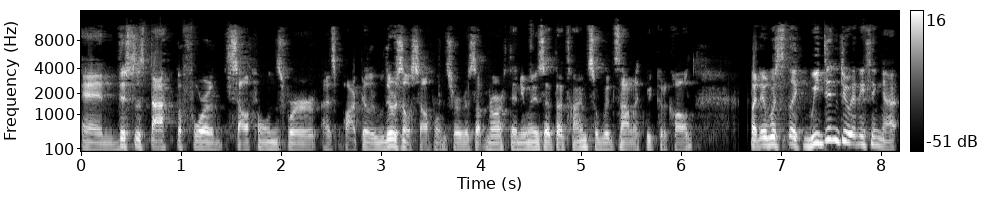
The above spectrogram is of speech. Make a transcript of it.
And this was back before cell phones were as popular. There was no cell phone service up north anyways at that time, so it's not like we could have called. But it was like we didn't do anything out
